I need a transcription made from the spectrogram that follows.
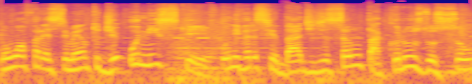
Um oferecimento de Unisque, Universidade de Santa Cruz do Sul.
